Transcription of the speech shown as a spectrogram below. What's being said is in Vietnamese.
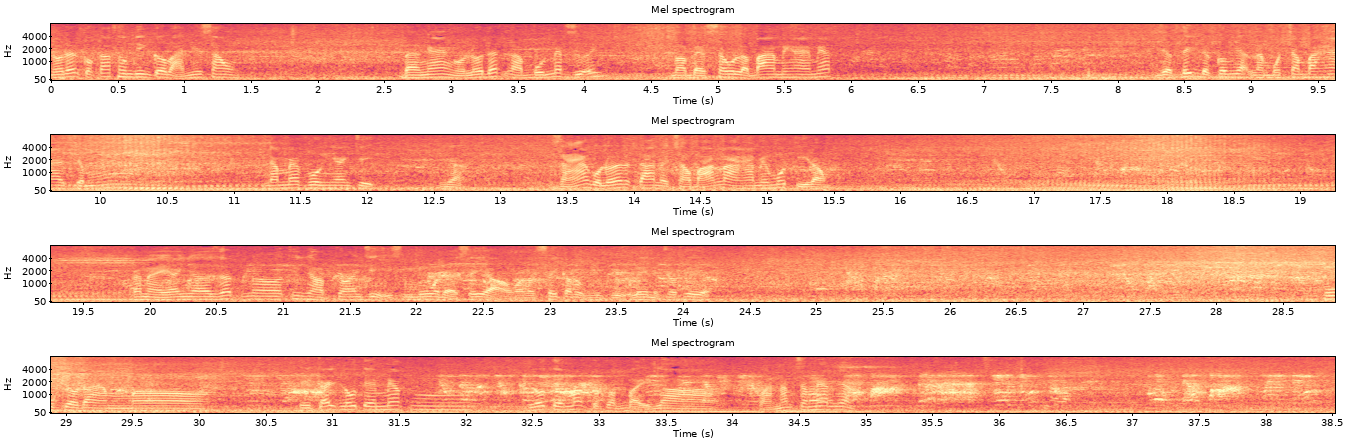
lô đất có các thông tin cơ bản như sau. Bề ngang của lô đất là 4 mét rưỡi và bề sâu là 32 mét. Diện tích được công nhận là 132.5 mét vuông nha anh chị. Dạ. giá của lô đất đang được chào bán là 21 tỷ đồng. Cái này anh ờ, rất ờ, thích hợp cho anh chị mua để xây ở hoặc là xây căn hộ dịch vụ lên để cho thuê ạ. Khu Kiều Đàm ờ, thì cách lô tên mét lô tên mắt của quận 7 là khoảng 500 mét nha.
